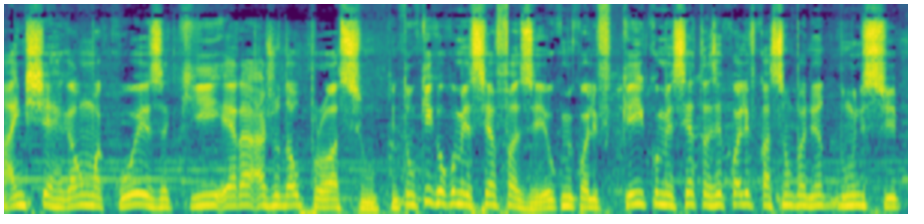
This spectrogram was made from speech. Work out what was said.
a enxergar uma coisa que era ajudar o próximo. Então o que, que eu comecei a fazer? Eu me qualifiquei e comecei a trazer qualificação para dentro do município.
